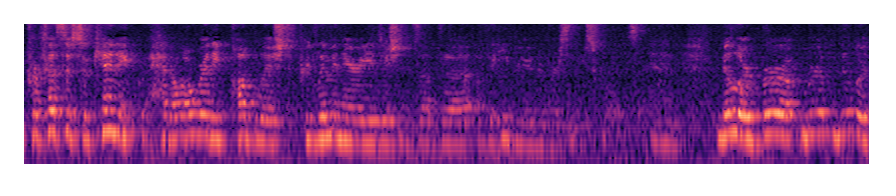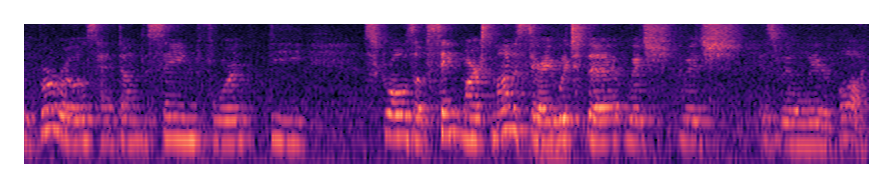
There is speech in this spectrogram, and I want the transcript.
Professor Sukenik had already published preliminary editions of the of the Hebrew University scrolls, and Millar, Bur Millar Burrows had done the same for the scrolls of Saint Mark's Monastery, which the which which Israel later bought.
